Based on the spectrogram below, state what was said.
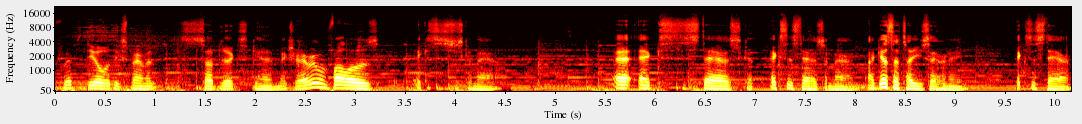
if we have to deal with the experiment subjects again, make sure everyone follows Ikisu's command. Existair's, Existair's. I guess that's how you say her name. Existair.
